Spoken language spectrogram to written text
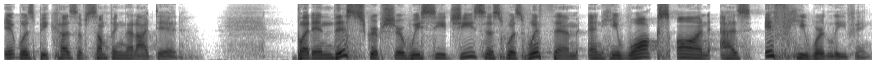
It was because of something that I did. But in this scripture, we see Jesus was with them and he walks on as if he were leaving.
